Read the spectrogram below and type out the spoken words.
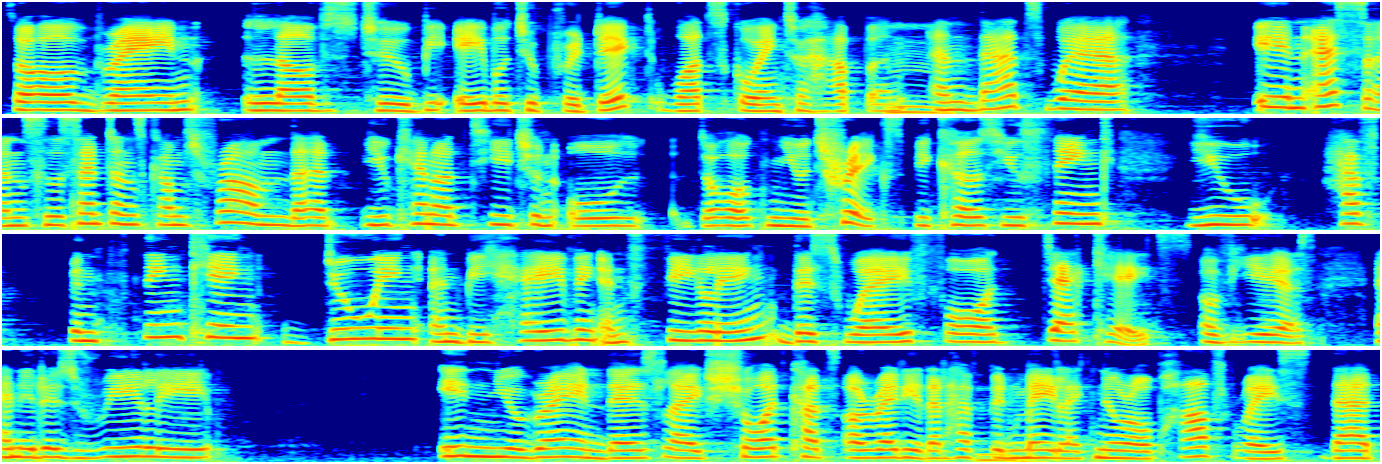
So our brain loves to be able to predict what's going to happen. Mm. And that's where, in essence, the sentence comes from that you cannot teach an old dog new tricks because you think you have been thinking, doing, and behaving and feeling this way for decades of years. And it is really in your brain there's like shortcuts already that have been mm. made like neural pathways that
